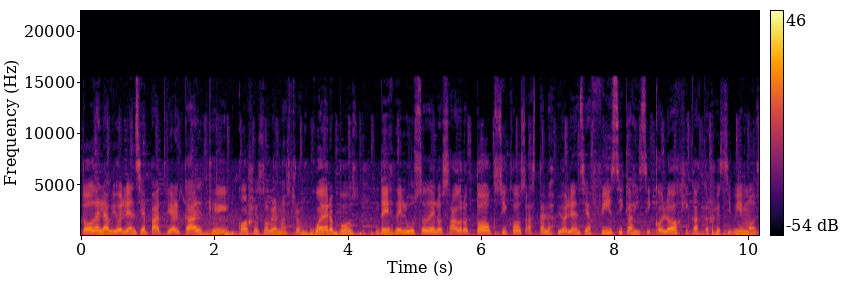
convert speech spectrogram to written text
toda la violencia patriarcal que corre sobre nuestros cuerpos, desde el uso de los agrotóxicos hasta las violencias físicas y psicológicas que recibimos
